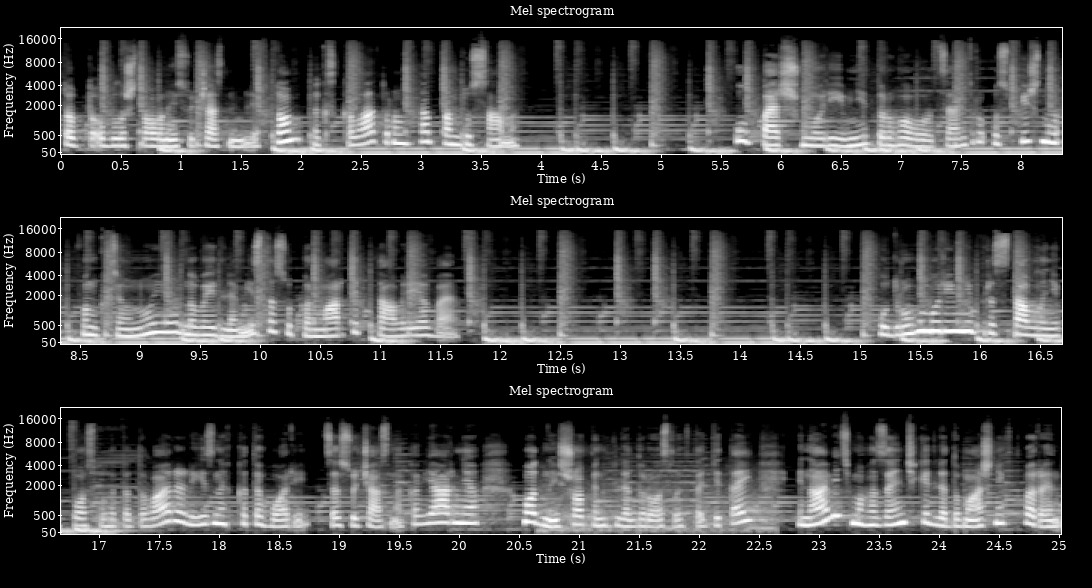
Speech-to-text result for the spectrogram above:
тобто облаштований сучасним ліфтом, ескалатором та пандусами. У першому рівні торгового центру успішно функціонує новий для міста супермаркет Таврія В. У другому рівні представлені послуги та товари різних категорій: це сучасна кав'ярня, модний шопінг для дорослих та дітей і навіть магазинчики для домашніх тварин,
